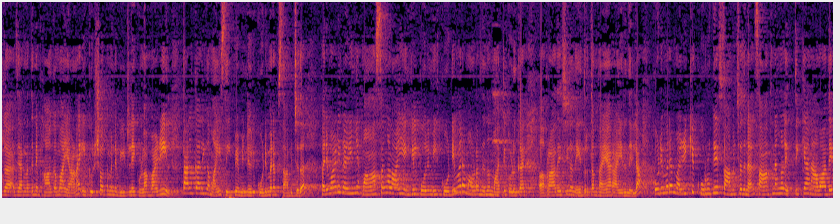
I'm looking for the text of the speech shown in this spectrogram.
സമരവാർഷികാചരണത്തിന്റെ ഭാഗമായാണ് ഈ പുരുഷോത്തമന്റെ വീട്ടിലേക്കുള്ള വഴിയിൽ താൽക്കാലികമായി സി പി എമ്മിന്റെ ഒരു കൊടിമരം സ്ഥാപിച്ചത്. പരിപാടി കഴിഞ്ഞ് മാസങ്ങളായി എങ്കിൽ പോലും ഈ കൊടിമരം അവിടെ നിന്ന് മാറ്റിക്കൊടുക്കാൻ പ്രാദേശിക നേതൃത്വം തയ്യാറായിരുന്നില്ല. കൊടിമരം വഴിക്ക് കുറുകെ സ്ഥാപിച്ചതിനാൽ സാധനങ്ങൾ എത്തിക്കാനാവാതെ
